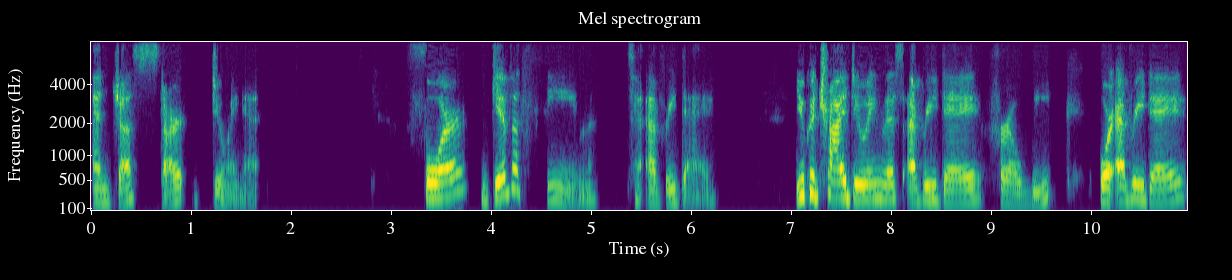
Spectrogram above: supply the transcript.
and just start doing it. Four, give a theme to every day. You could try doing this every day for a week or every day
